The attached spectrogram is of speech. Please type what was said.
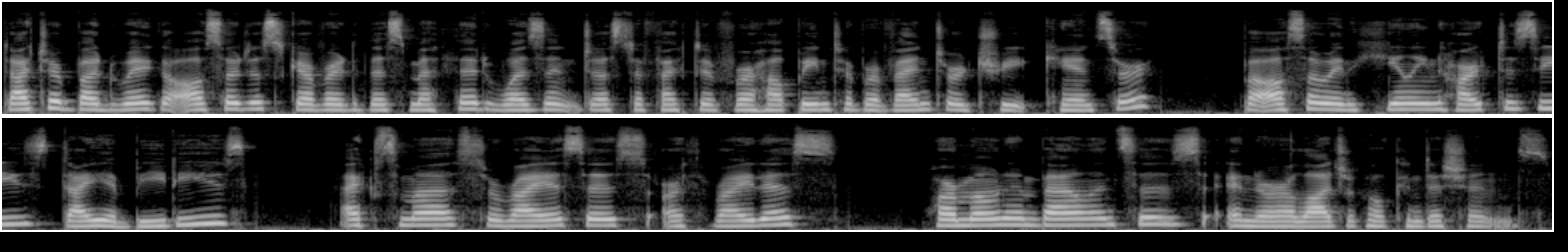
Dr. Budwig also discovered this method wasn't just effective for helping to prevent or treat cancer, but also in healing heart disease, diabetes, eczema, psoriasis, arthritis, hormone imbalances, and neurological conditions.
